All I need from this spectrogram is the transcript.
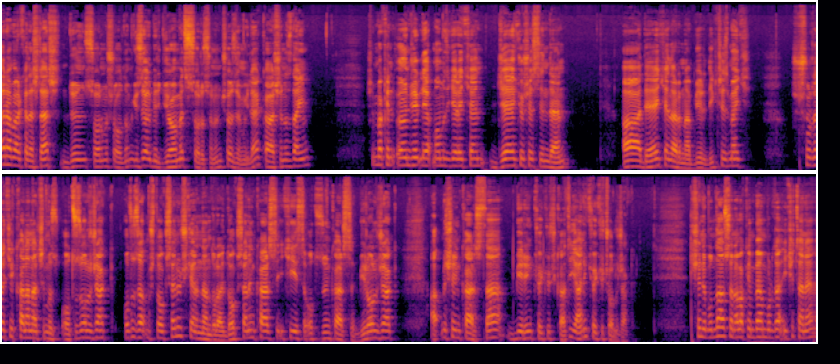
Merhaba arkadaşlar. Dün sormuş olduğum güzel bir geometri sorusunun çözümüyle karşınızdayım. Şimdi bakın öncelikle yapmamız gereken C köşesinden AD kenarına bir dik çizmek. Şuradaki kalan açımız 30 olacak. 30 60 90 üçgeninden dolayı 90'ın karşısı 2 ise 30'un karşısı 1 olacak. 60'ın karşısı da 1'in kök 3 katı yani kök 3 olacak. Şimdi bundan sonra bakın ben burada iki tane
